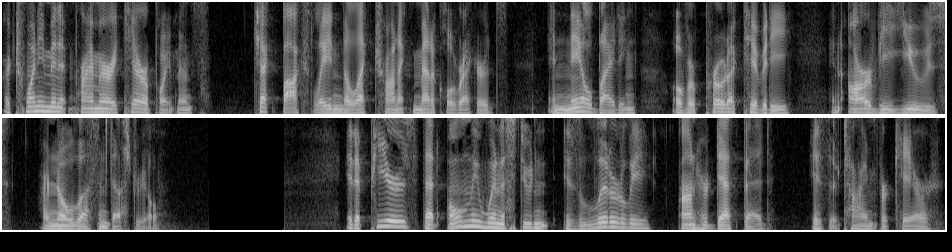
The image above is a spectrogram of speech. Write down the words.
our 20 minute primary care appointments, checkbox laden electronic medical records, and nail biting over productivity and RVUs are no less industrial. It appears that only when a student is literally on her deathbed is there time for care.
